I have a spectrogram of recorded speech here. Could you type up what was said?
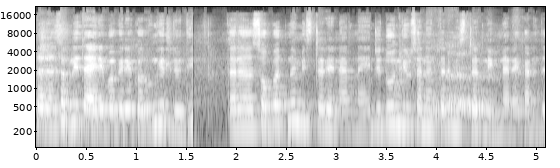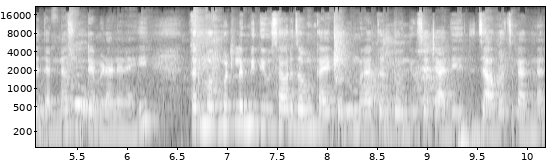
तर सगळी तयारी वगैरे करून घेतली होती. तर सोबतनं मिस्टर येणार नाही. जे दोन दिवसानंतर मिस्टर निघणार आहे कारण तर त्यांना सुट्ट्या मिळाल्या नाही. तर मग म्हटलं मी दिवसावर जाऊन काय करू? मला तर दोन दिवसाच्या आधी जावंच लागणार.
